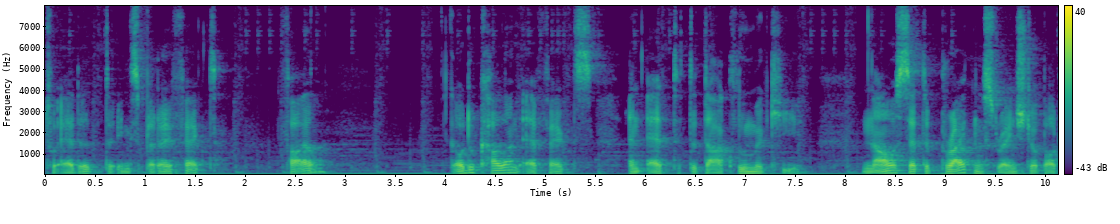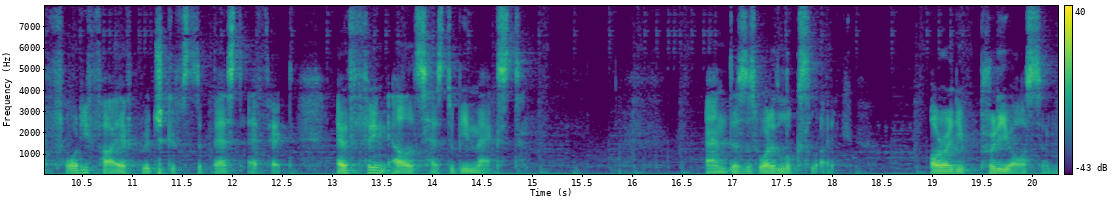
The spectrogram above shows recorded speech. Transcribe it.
to edit the ink splatter effect file. Go to color and effects and add the dark luma key. Now set the brightness range to about 45 which gives the best effect. Everything else has to be maxed. And this is what it looks like. Already pretty awesome.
